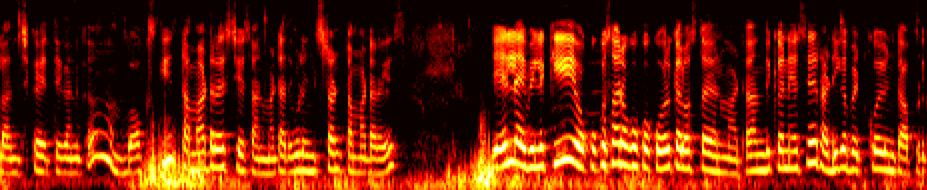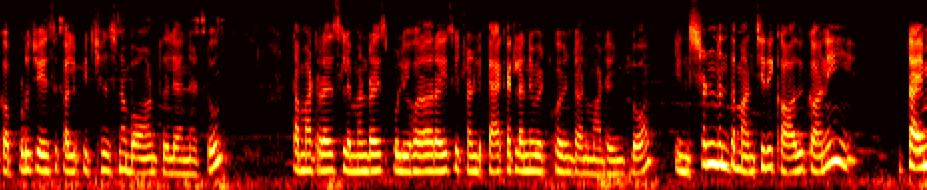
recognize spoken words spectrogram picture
లంచ్కి అయితే కనుక బాక్స్కి టమాటా రైస్ చేశాను అనమాట అది కూడా ఇన్స్టంట్ టమాటా రైస్. ఏళ్ళే వీళ్ళకి ఒక్కొక్కసారి ఒక్కొక్క కోరికలు వస్తాయన్నమాట. అందుకనేసి రెడీగా పెట్టుకో ఉంటా. అప్పటికప్పుడు చేసి కలిపిచ్చేసినా బాగుంటుంది అన్నట్టు. Tomato rice lemon rice pulihora rice ఇట్లాంటి ప్యాకెట్లన్నీ పెట్టుకొని ఉంటాను అనమాట ఇంట్లో. ఇన్స్టంట్ అంత మంచిది కాదు కానీ టైం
